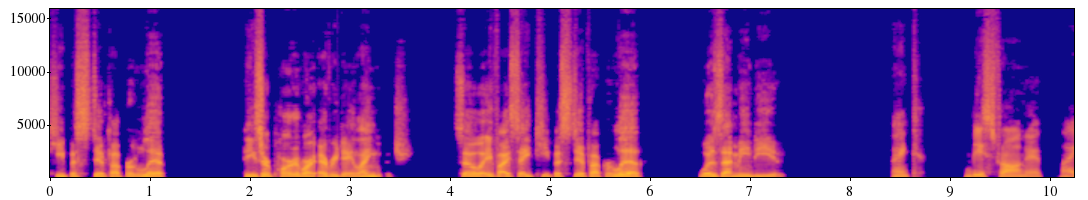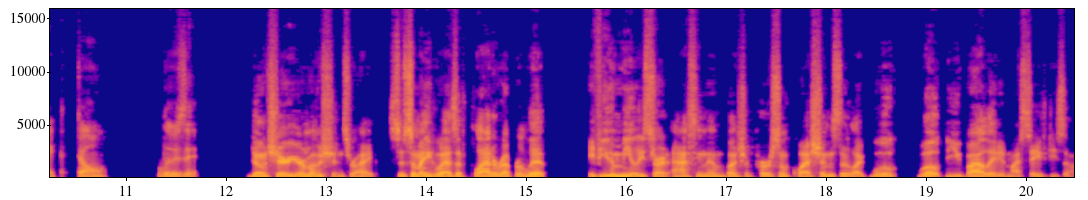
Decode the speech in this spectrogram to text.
keep a stiff upper lip. These are part of our everyday language. So if I say keep a stiff upper lip, what does that mean to you? Like, be strong and like, don't lose it. Don't share your emotions, right? So somebody who has a flatter upper lip, if you immediately start asking them a bunch of personal questions, they're like, well, well, you violated my safety zone.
